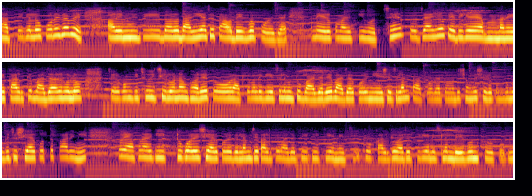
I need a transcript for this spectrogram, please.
হাঁটতে গেলেও পড়ে যাবে, আর এমনিতেই ধরো দাঁড়িয়ে আছে, তাও দেখবে পড়ে যায়। মানে এরকম আর কি হচ্ছে। তো যাই হোক, এদিকে মানে কালকে বাজার হলো, সেরকম কিছুই ছিল না ঘরে। তো রাত্রেবেলা গিয়েছিলাম একটু বাজারে, বাজার করে নিয়ে এসেছিলাম। তারপরে তোমাদের সঙ্গে সেরকম কোনো কিছু শেয়ার করতে পারিনি। তো এখন আর কি একটু করে শেয়ার করে দিলাম যে কালকে বাজার থেকে কী কী এনেছি। তো কালকে বাজার থেকে এনেছিলাম বেগুন, ফুলকপি,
